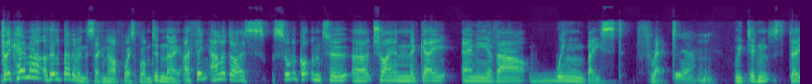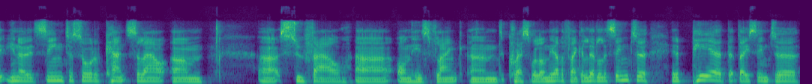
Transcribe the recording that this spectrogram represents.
They came out a little better in the second half, West Brom, didn't they? I think Allardyce sort of got them to uh, try and negate any of our wing-based threat. Yeah. We didn't, they, you know, it seemed to sort of cancel out um, uh, Coufal uh, on his flank and Cresswell on the other flank a little. It seemed to, it appeared that they seemed to,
